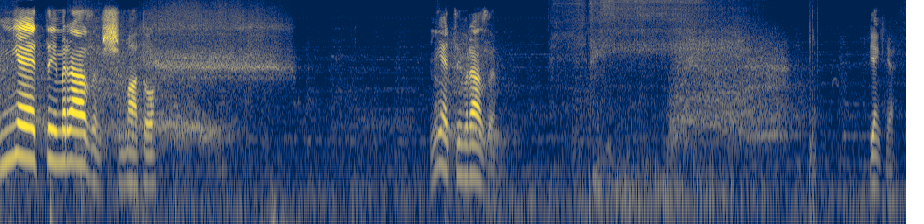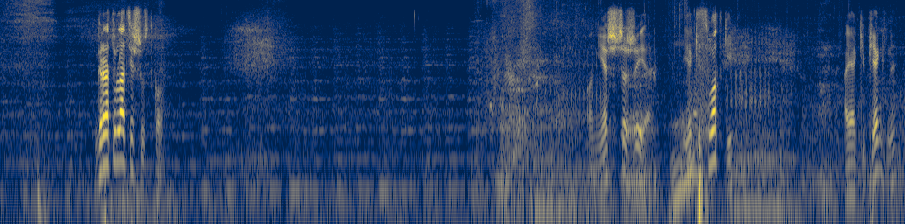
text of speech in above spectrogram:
Nie tym razem, szmato. Nie tym razem. Pięknie. Gratulacje szóstko. On jeszcze żyje. Jaki słodki. A jaki piękny.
